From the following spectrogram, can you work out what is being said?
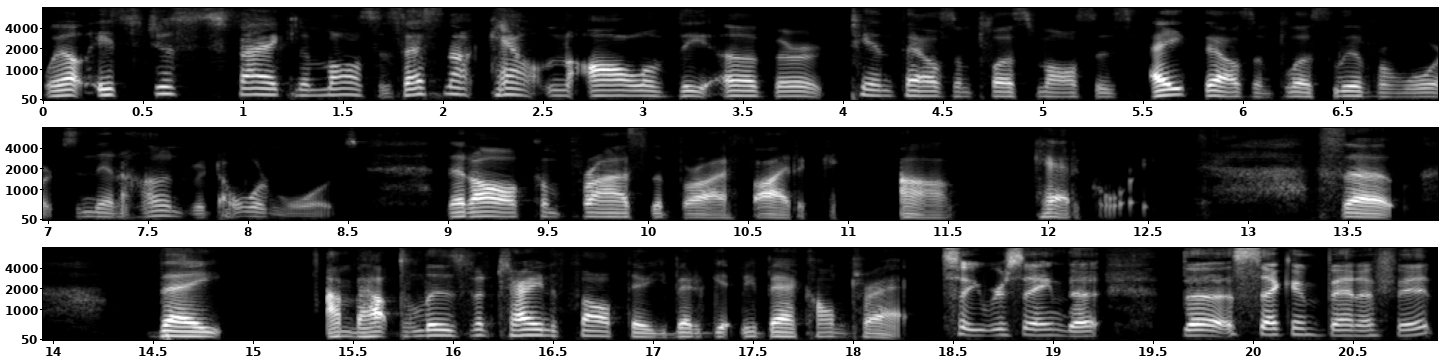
Well, it's just sphagnum mosses. That's not counting all of the other 10,000 plus mosses, 8,000 plus liverworts, and then 100 hornworts that all comprise the bryophyta uh, category. So they, I'm about to lose my train of thought there. You better get me back on track. So you were saying the the second benefit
